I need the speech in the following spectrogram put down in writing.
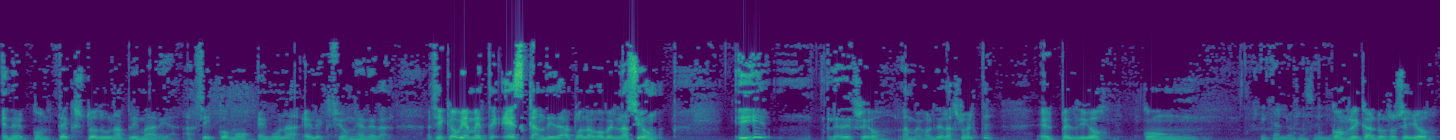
en el contexto de una primaria, así como en una elección general. Así que obviamente es candidato a la gobernación y le deseo la mejor de la suerte. Él perdió con Ricardo Rosselló. con Ricardo Rosselló.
